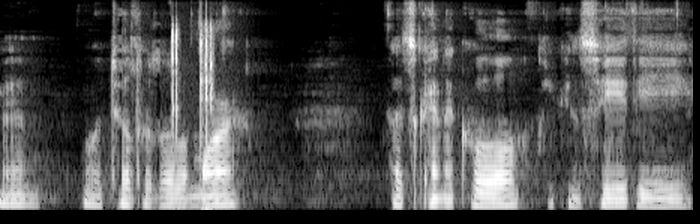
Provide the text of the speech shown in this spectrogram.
And we'll tilt it a little more. That's kind of cool. You can see the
